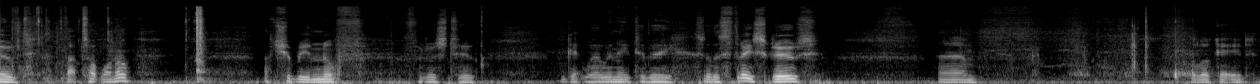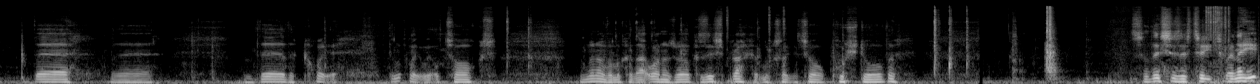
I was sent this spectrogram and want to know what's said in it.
Moved that top one up. That should be enough for us to get where we need to be. So there's three screws um, they're located there there and there. They're quite they look like little Torx I'm gonna have a look at that one as well because this bracket looks like it's all pushed over. So this is a T20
